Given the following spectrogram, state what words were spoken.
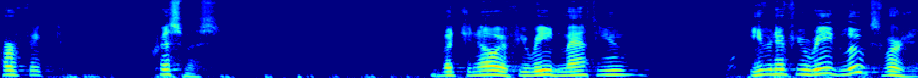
perfect Christmas. But you know, if you read Matthew, even if you read Luke's version,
